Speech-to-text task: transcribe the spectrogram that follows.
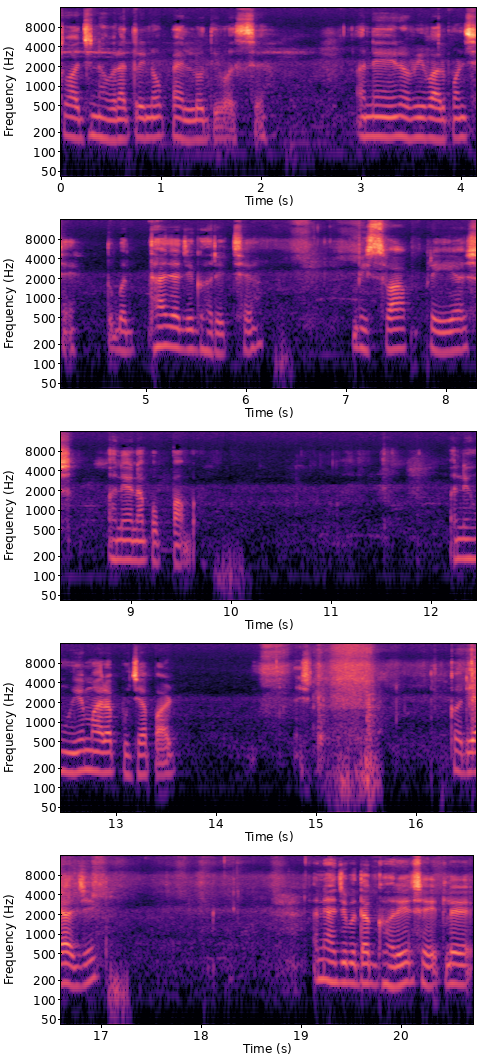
તો આજે નવરાત્રિનો પહેલો દિવસ છે અને રવિવાર પણ છે. તો બધા જ આજે ઘરે જ છે. વિશ્વા પ્રેયસ અને એના પપ્પા પણ. અને હું એ મારા પૂજા પાઠ કર્યા આજે. અને આજે બધા ઘરે છે એટલે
